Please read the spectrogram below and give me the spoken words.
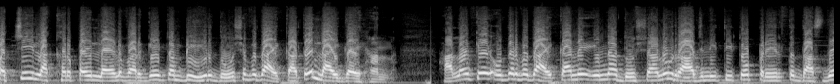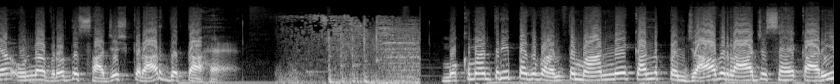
25 ਲੱਖ ਰੁਪਏ ਲੈਣ ਵਰਗੇ ਗੰਭੀਰ ਦੋਸ਼ ਵਿਧਾਇਕਾਂ ਤੇ ਲਾਏ ਗਏ ਹਨ। ਹਾਲਾਂਕਿ ਉਧਰ ਵਿਧਾਇਕਾਂ ਨੇ ਇਹਨਾਂ ਦੋਸ਼ਾਂ ਨੂੰ ਰਾਜਨੀਤੀ ਤੋਂ ਪ੍ਰੇਰਿਤ ਦੱਸਦਿਆਂ ਉਹਨਾਂ ਵਿਰੁੱਧ ਸਾਜ਼ਿਸ਼ ਕਰਾਰ ਦਿੱਤਾ ਹੈ। ਮੁੱਖ ਮੰਤਰੀ ਭਗਵੰਤ ਮਾਨ ਨੇ ਕੱਲ ਪੰਜਾਬ ਰਾਜ ਸਹਿਕਾਰੀ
